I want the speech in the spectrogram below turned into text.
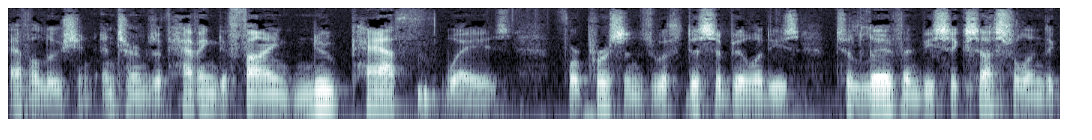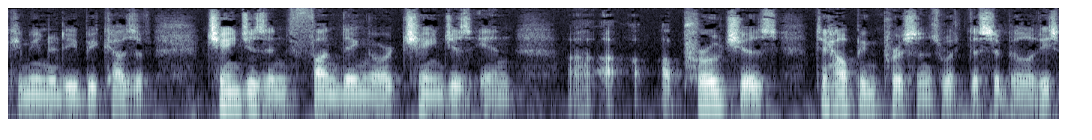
evolution in terms of having to find new pathways for persons with disabilities to live and be successful in the community because of changes in funding or changes in uh, uh approaches to helping persons with disabilities.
